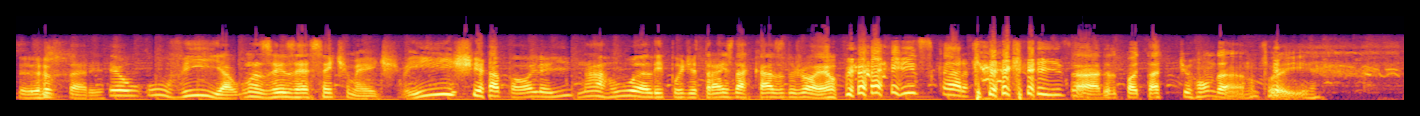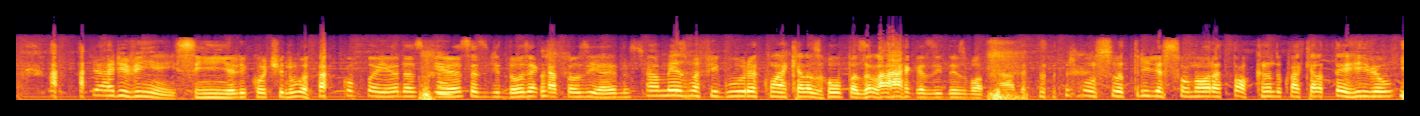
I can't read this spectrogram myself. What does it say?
eu, estaria. eu o vi algumas vezes recentemente. Ixi, rapaz, olha aí. Na rua ali por detrás da casa do Joel. é isso, cara. Que, que é isso? Ah, ele pode estar te rondando por aí. E adivinhem, sim, ele continua acompanhando as crianças de 12 a 14 anos. A mesma figura com aquelas roupas largas e desbotadas. com sua trilha sonora tocando com aquela terrível.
